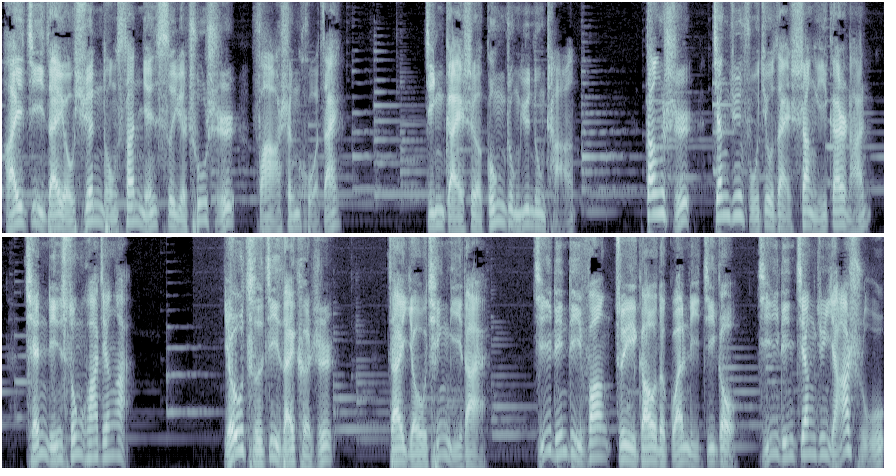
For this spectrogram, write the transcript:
还记载有宣统三年四月初十发生火灾，经改设公众运动场，当时将军府就在上夷杆南，前临松花江岸。由此记载可知。在有清一代，吉林地方最高的管理机构吉林将军衙署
